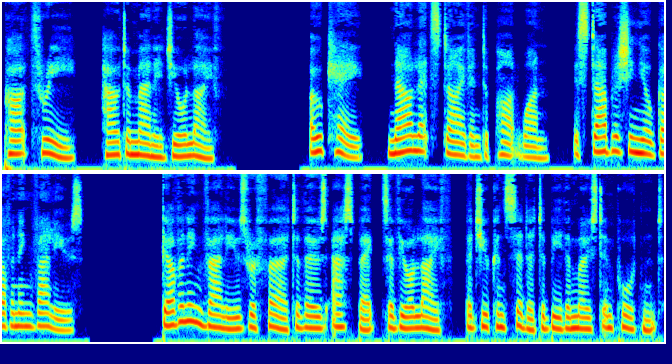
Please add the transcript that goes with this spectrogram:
Part 3 How to manage your life. Okay, now let's dive into part 1 Establishing your governing values. Governing values refer to those aspects of your life that you consider to be the most important.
